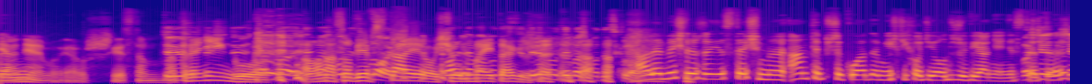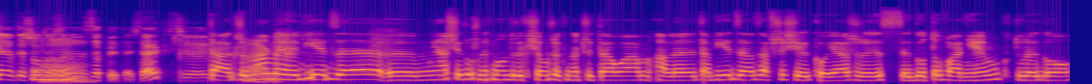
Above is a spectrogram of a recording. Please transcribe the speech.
Ja nie, bo ja już jestem Ty na już treningu, jesteś- ty ty a ona sobie wstaje o siódmej, także... cytryną. Ale myślę, że jesteśmy antyprzykładem, jeśli chodzi o odżywianie, niestety. Właśnie chciałem też o to Mhm. za- zapytać, tak? Że... Tak, że Tak. mamy wiedzę. Ja się różnych mądrych książek naczytałam, ale ta wiedza zawsze się kojarzy z gotowaniem, którego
